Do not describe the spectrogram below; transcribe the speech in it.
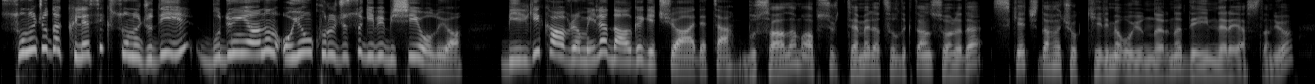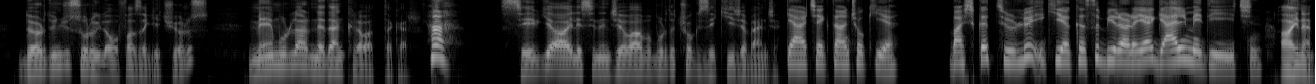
Sunucu da klasik sunucu değil, bu dünyanın oyun kurucusu gibi bir şey oluyor. Bilgi kavramıyla dalga geçiyor adeta. Bu sağlam absürt temel atıldıktan sonra da skeç daha çok kelime oyunlarına, deyimlere yaslanıyor. Dördüncü soruyla o faza geçiyoruz. Memurlar neden kravat takar? Hah, Sevgi ailesinin cevabı burada çok zekice bence. gerçekten çok iyi. Başka türlü iki yakası bir araya gelmediği için. Aynen.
